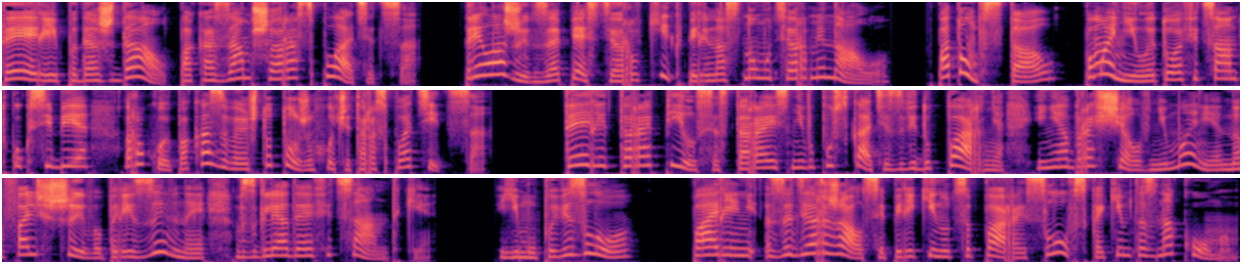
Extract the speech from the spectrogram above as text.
Терри подождал, пока замша расплатится, приложив запястье руки к переносному терминалу. Потом встал, поманил эту официантку к себе, рукой показывая, что тоже хочет расплатиться. Терри торопился, стараясь не выпускать из виду парня и не обращал внимания на фальшиво-призывные взгляды официантки. Ему повезло. Парень задержался перекинуться парой слов с каким-то знакомым.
